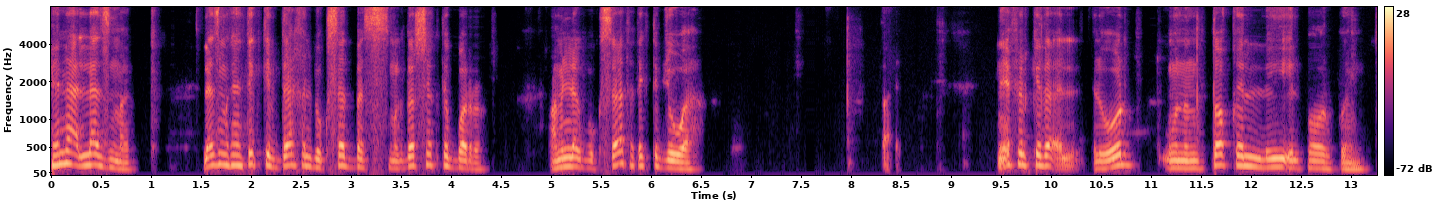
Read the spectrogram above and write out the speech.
هنا لازمك لازمك إنك تكتب داخل box ات بس ما أقدرش أكتب بره عامل لك box ات هتكتب جواها. طيب. نقفل كده ال- Word وننتقل لل PowerPoint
